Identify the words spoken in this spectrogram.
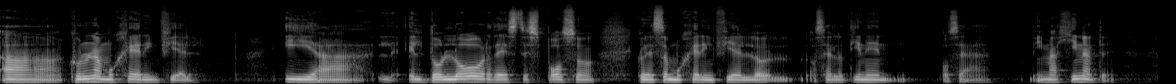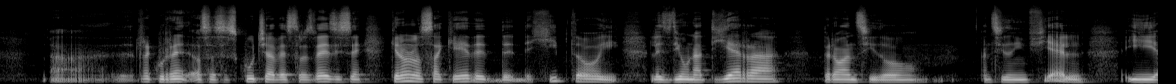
ah, con una mujer infiel. Y ah, el dolor de este esposo con esta mujer infiel, o sea, lo tiene, o sea, imagínate uh, o sea, se escucha vez tras vez, dice que no los saqué de, de, Egipto y les dio una tierra, pero han sido, han sido infiel y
